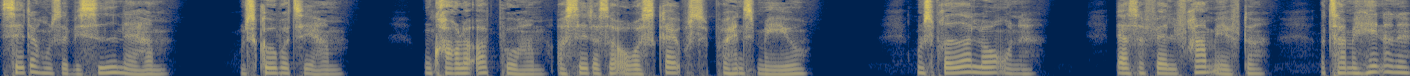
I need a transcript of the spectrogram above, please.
sætter hun sig ved siden af ham. Hun skubber til ham. Hun kravler op på ham og sætter sig over skrevs på hans mave. Hun spreder lårene, lader sig falde frem efter og tager med hænderne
